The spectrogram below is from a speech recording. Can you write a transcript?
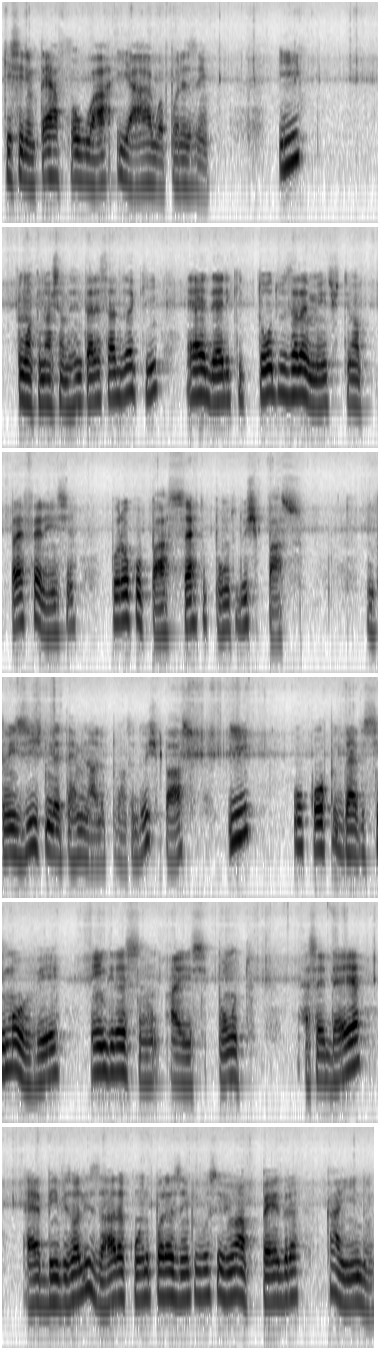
que seriam terra, fogo, ar e água, por exemplo. E uma que nós estamos interessados aqui é a ideia de que todos os elementos têm uma preferência por ocupar certo ponto do espaço. Então existe um determinado ponto do espaço e o corpo deve se mover em direção a esse ponto. Essa ideia é bem visualizada quando, por exemplo, você vê uma pedra caindo,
